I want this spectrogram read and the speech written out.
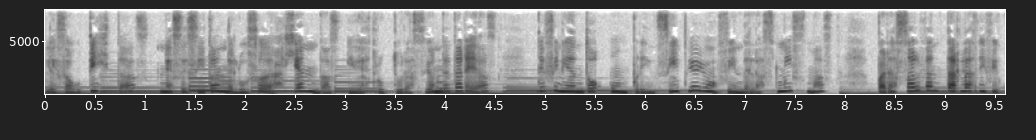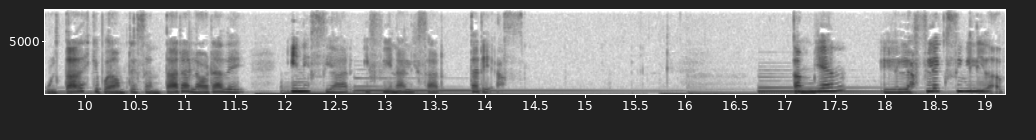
los autistas necesitan del uso de agendas y de estructuración de tareas, definiendo un principio y un fin de las mismas para solventar las dificultades que puedan presentar a la hora de iniciar y finalizar tareas. También eh, la flexibilidad.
